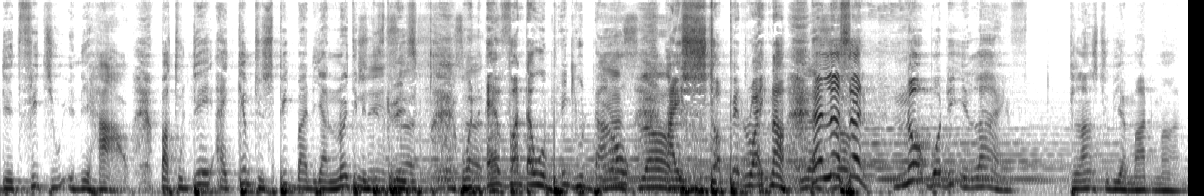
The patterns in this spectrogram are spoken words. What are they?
they treat you anyhow. But today, I came to speak by the anointing Jesus, in this grace. Whatever that will bring you down, yes, I stop it right now. Yes, and listen, Lord. nobody in life plans to be a madman.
